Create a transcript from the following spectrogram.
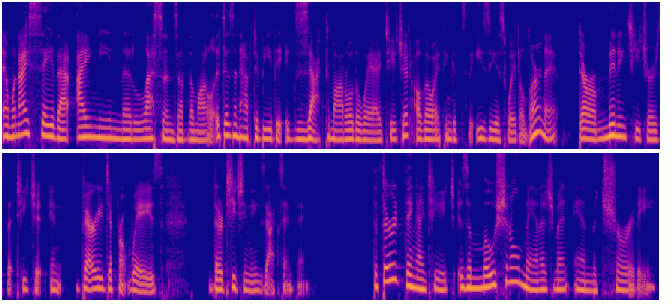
And when I say that, I mean the lessons of the model. It doesn't have to be the exact model the way I teach it, although I think it's the easiest way to learn it. There are many teachers that teach it in very different ways that are teaching the exact same thing. The third thing I teach is emotional management and maturity.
